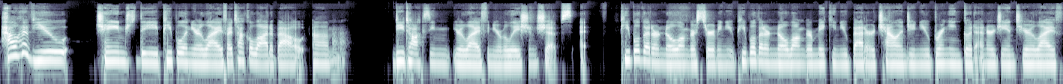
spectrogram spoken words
How have you changed the people in your life? I talk a lot about um, detoxing your life and your relationships. People that are no longer serving you, people that are no longer making you better, challenging you, bringing good energy into your life.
